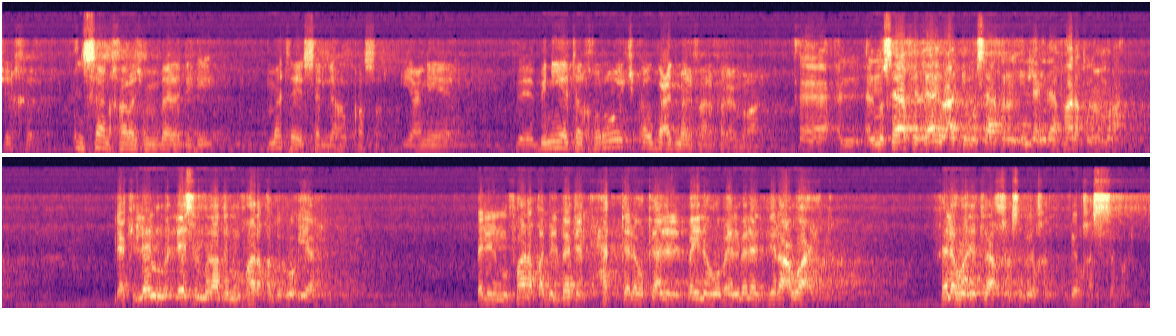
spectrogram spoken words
شيخ إنسان خرج من بلده متى يسن له القصر؟ يعني بنية الخروج أو بعد ما يفارق العمران؟ آه، المسافر لا يعد مسافرا إلا إذا فارق العمران. لكن ليس المراد المفارقة بالرؤية بل المفارقة بالبدن حتى لو كان بينه وبين البلد ذراع واحد فله أن يترخص برخص السفر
